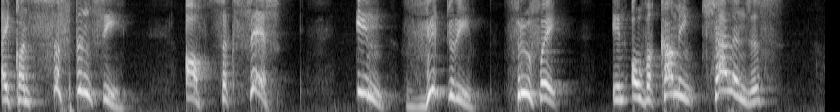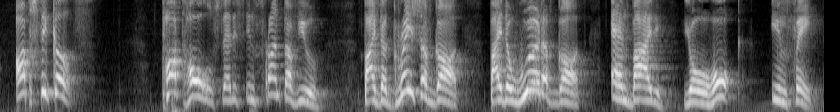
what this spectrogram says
a consistency of success in victory through faith, in overcoming challenges, obstacles, potholes that is in front of you by the grace of God by the word of God and by your walk in faith.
